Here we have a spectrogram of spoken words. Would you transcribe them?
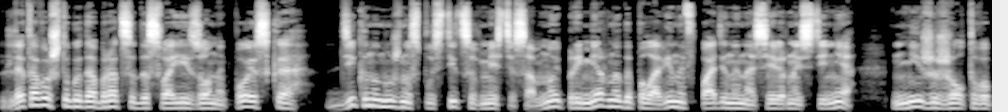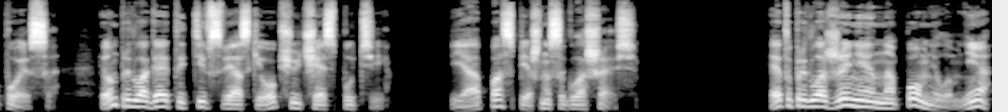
Для того, чтобы добраться до своей зоны поиска, Дикону нужно спуститься вместе со мной примерно до половины впадины на северной стене, ниже желтого пояса, и он предлагает идти в связке общую часть пути. Я поспешно соглашаюсь. Это предложение напомнило мне,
